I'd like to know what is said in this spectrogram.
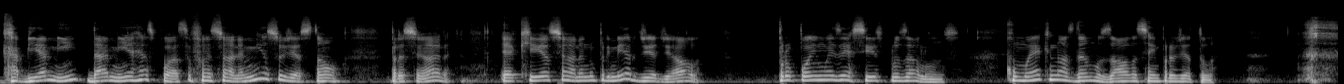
cabia a mim dar a minha resposta. Eu falei assim: olha, a minha sugestão para a senhora é que a senhora, no primeiro dia de aula, propõe um exercício para os alunos. Como é que nós damos aula sem projetor?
